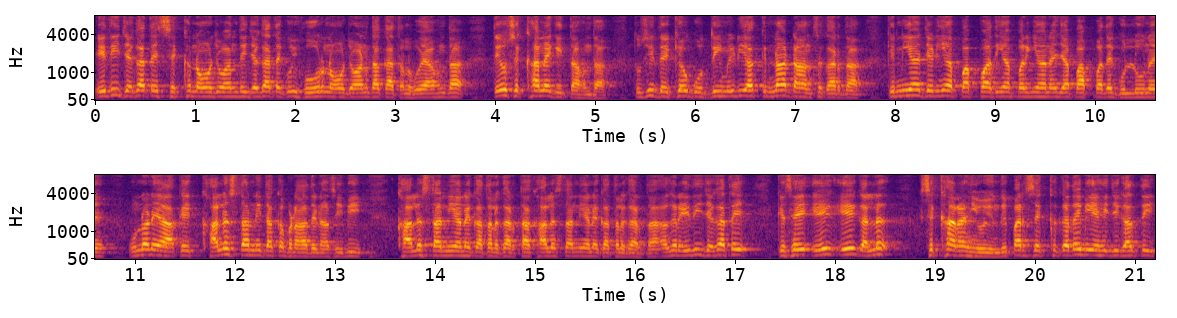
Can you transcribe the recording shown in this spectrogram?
ਇਹਦੀ ਜਗ੍ਹਾ ਤੇ ਸਿੱਖ ਨੌਜਵਾਨ ਦੀ ਜਗ੍ਹਾ ਤੇ ਕੋਈ ਹੋਰ ਨੌਜਵਾਨ ਦਾ ਕਤਲ ਹੋਇਆ ਹੁੰਦਾ, ਤੇ ਉਹ ਸਿੱਖਾਂ ਨੇ ਕੀਤਾ ਹੁੰਦਾ। ਤੁਸੀਂ ਦੇਖਿਓ, ਗੋਦੀ ਮੀਡੀਆ ਕਿੰਨਾ ਡਾਂਸ ਕਰਦਾ। ਕਿੰਨੀਆਂ ਜਿਹੜੀਆਂ ਪਾਪਾ ਦੀਆਂ ਪਰੀਆਂ ਨੇ ਜਾਂ ਪਾਪਾ ਦੇ ਗੁੱਲੂ ਨੇ, ਉਹਨਾਂ ਨੇ ਆ ਕੇ ਖਾਲਿਸਤਾਨੀ ਤੱਕ ਬਣਾ ਦੇਣਾ ਸੀ ਵੀ ਖਾਲਿਸਤਾਨੀਆਂ ਨੇ ਕਤਲ ਕਰਤਾ, ਖਾਲਿਸਤਾਨੀਆਂ ਨੇ ਕਤਲ ਕਰਤਾ। ਅਗਰ ਇਹਦੀ ਜਗ੍ਹਾ ਤੇ ਕਿਸੇ ਇਹ ਇਹ ਗੱਲ ਸਿੱਖਾਂ ਰਾਹੀਂ ਹੋਈ ਹੁੰਦੀ, ਪਰ ਸਿੱਖ ਕਦੇ ਵੀ ਇਹੋ ਜੀ ਗਲਤੀ,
